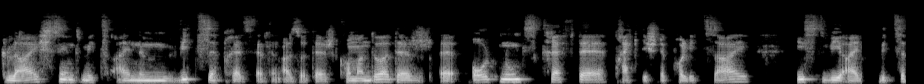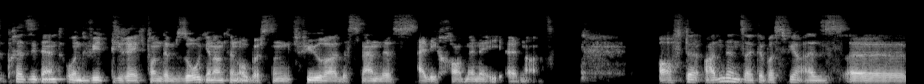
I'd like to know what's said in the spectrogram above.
gleich sind mit einem Vizepräsidenten, also der Kommandeur der äh, Ordnungskräfte, praktisch der Polizei, ist wie ein Vizepräsident und wird direkt von dem sogenannten obersten Führer des Landes Ali Khamenei ernannt. Auf der anderen Seite, was wir als, äh,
